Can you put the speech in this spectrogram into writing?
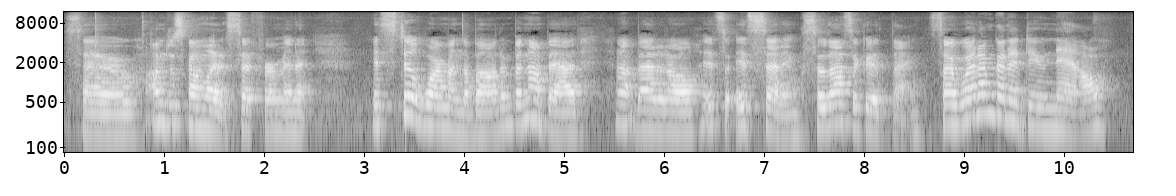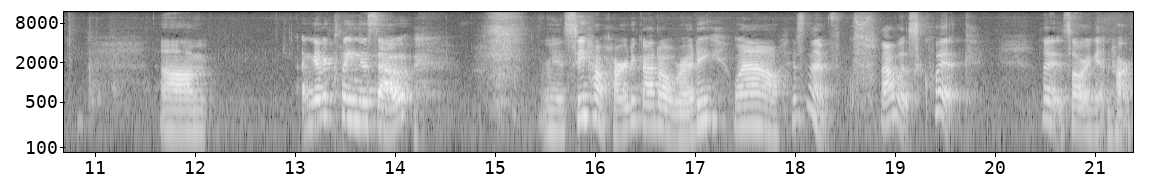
So I'm just going to let it sit for a minute. It's still warm on the bottom, but not bad. Not bad at all. It's, it's setting, so that's a good thing. So what I'm going to do now, um, I'm going to clean this out. And see how hard it got already? Wow, isn't that, that was quick. It's already getting hard.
